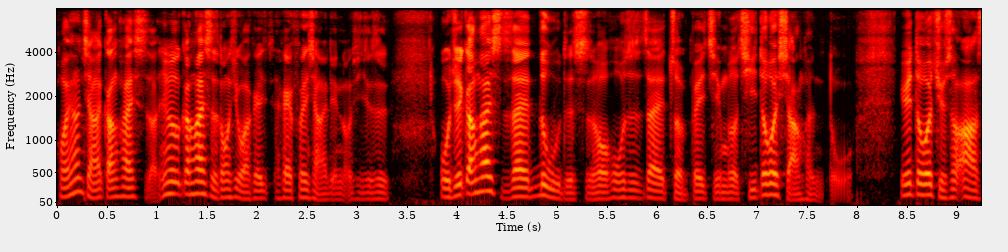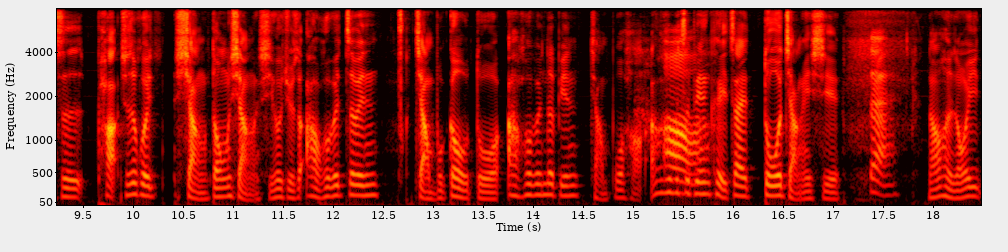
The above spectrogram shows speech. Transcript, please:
我还想讲在刚开始啊，因为刚开始的东西我还可以还可以分享一点东西，就是我觉得刚开始在录的时候，或是在准备节目的时候，其实都会想很多，因为都会觉得说啊是怕，就是会想东想西，会觉得啊会不会这边讲不够多啊，会不会那边讲不好啊，会不会这边可以再多讲一些？对。然后很容易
